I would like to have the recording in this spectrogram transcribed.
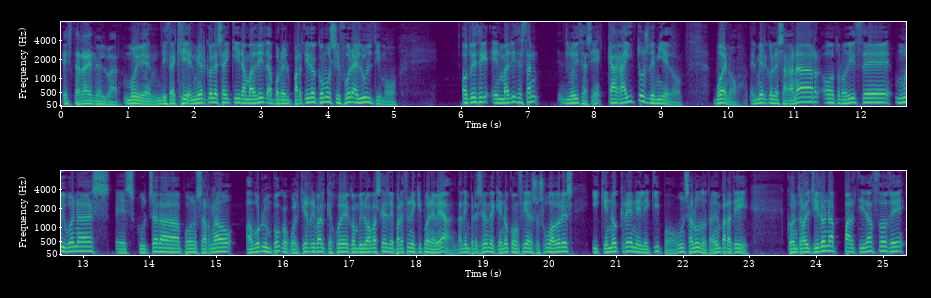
estará en el bar. Muy bien, dice aquí, el miércoles hay que ir a Madrid a por el partido como si fuera el último. Otro dice que en Madrid están, lo dice así, ¿eh? cagaitos de miedo. Bueno, el miércoles a ganar. Otro dice, muy buenas, escuchar a Ponsarnau aburre un poco. Cualquier rival que juegue con Bilbao Basket le parece un equipo NBA. Da la impresión de que no confía en sus jugadores y que no cree en el equipo. Un saludo también para ti. Contra el Girona, partidazo de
